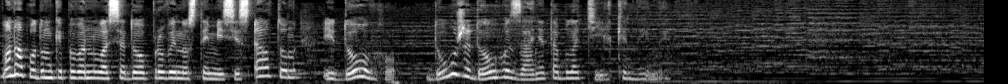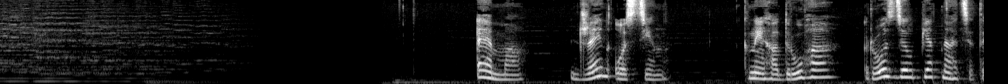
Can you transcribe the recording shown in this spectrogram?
Вона подумки повернулася до провинностей місіс Елтон і довго, дуже довго зайнята була тільки ними. Емма Джейн Остін. Книга друга, розділ 15.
